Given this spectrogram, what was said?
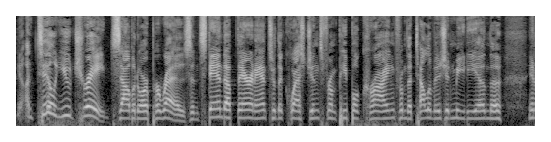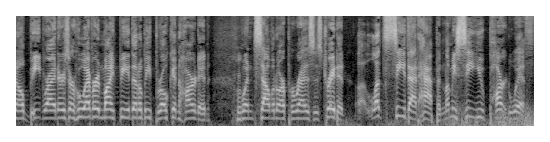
you know, until you trade Salvador Perez and stand up there and answer the questions from people crying from the television media and the you know beat writers or whoever it might be that'll be brokenhearted when Salvador Perez is traded. Uh, let's see that happen. Let me see you part with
